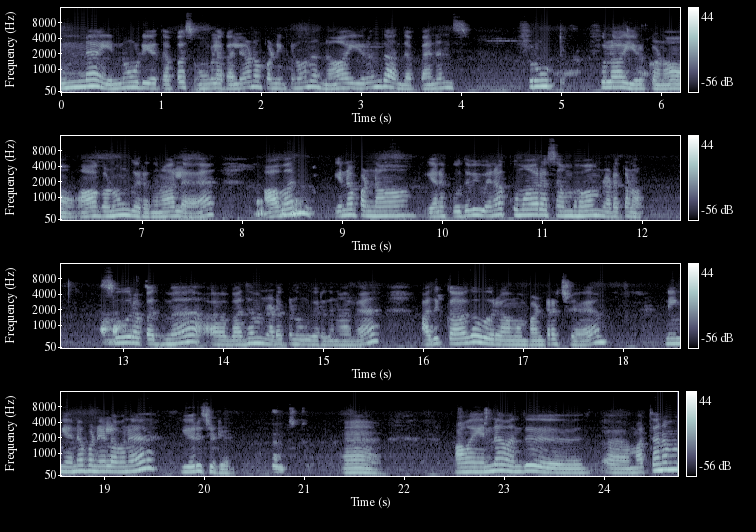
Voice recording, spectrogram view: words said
என்ன என்னுடைய தபஸ் உங்களை கல்யாணம் பண்ணிக்கணும்னு நான் இருந்த அந்த பெனன்ஸ் ஃப்ரூட் ஃபுல்லாக இருக்கணும் ஆகணுங்கிறதுனால அவன் என்ன பண்ணான்? எனக்கு உதவி வேணால் குமார சம்பவம் நடக்கணும். சூரபத்ம வதம் நடக்கணுங்கிறதுனால அதுக்காக ஒரு அவன் பண்ணுறச்ச நீங்கள் என்ன பண்ணல அவனை? எரிச்சிட்டு ஆ. அவன் என்ன வந்து அஹ், மதனம்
